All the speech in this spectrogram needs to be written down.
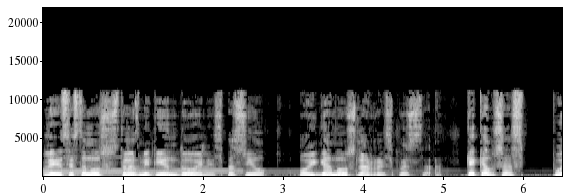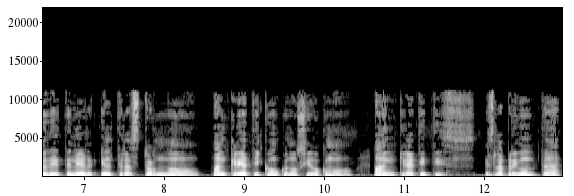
Les estamos transmitiendo el espacio Oigamos la respuesta. ¿Qué causas puede tener el trastorno pancreático conocido como pancreatitis? Es la pregunta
